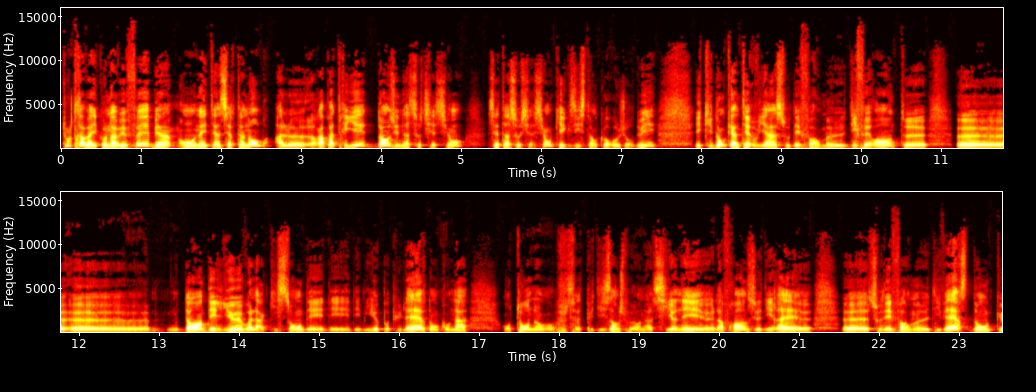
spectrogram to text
tout le travail qu'on avait fait, eh bien, on a été un certain nombre à le rapatrier dans une association cette association qui existe encore aujourd'hui et qui donc intervient sous des formes différentes euh, euh, dans des lieux voilà, qui sont des, des, milieux populaires. Donc on, a, on tourne, ça depuis dix ans, on a sillonné la France, je dirais, sous des formes diverses, donc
